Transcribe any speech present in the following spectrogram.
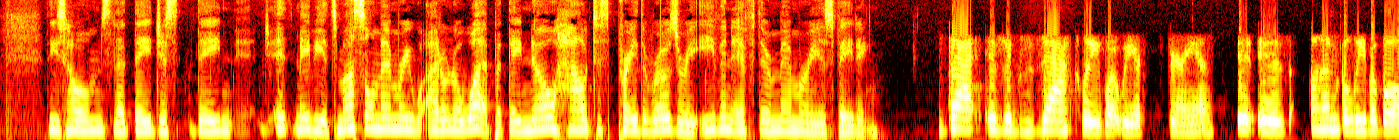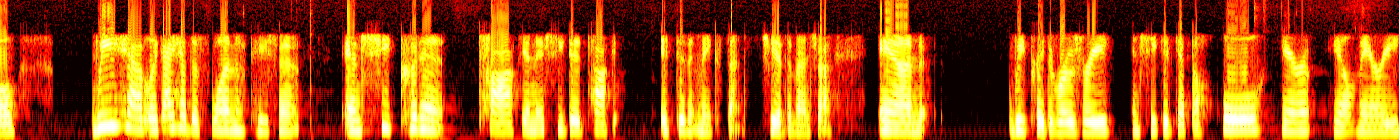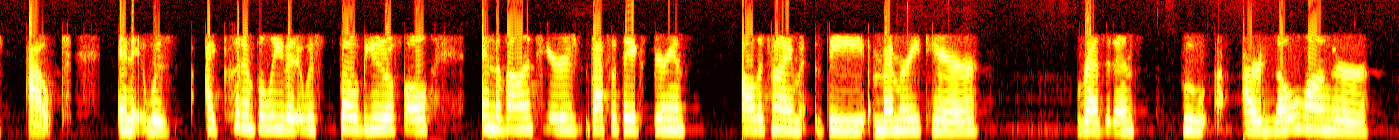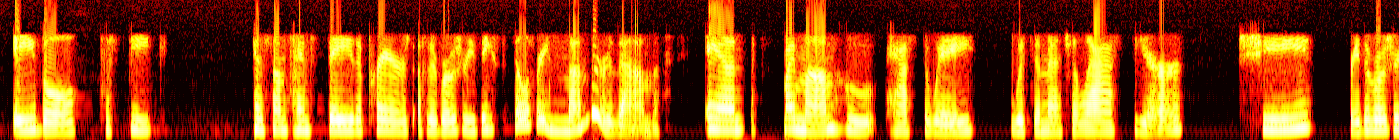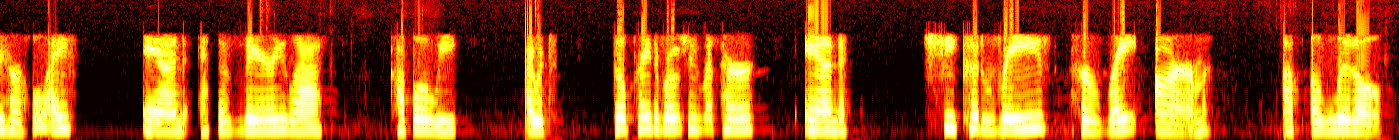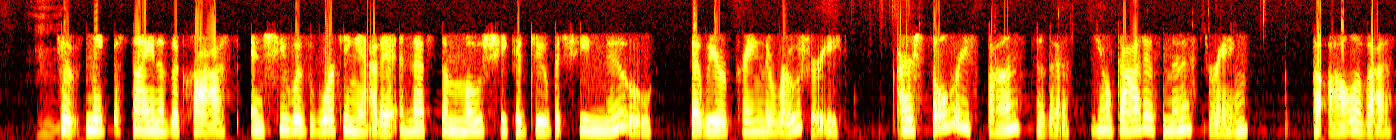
these homes that they just they it maybe it's muscle memory i don't know what but they know how to pray the rosary even if their memory is fading that is exactly what we experience it is unbelievable we have like i had this one patient and she couldn't talk and if she did talk it didn't make sense she had dementia and we prayed the rosary and she could get the whole hail mary out and it was I couldn't believe it. It was so beautiful. And the volunteers, that's what they experience all the time. The memory care residents who are no longer able to speak can sometimes say the prayers of the rosary. They still remember them. And my mom, who passed away with dementia last year, she prayed the rosary her whole life. And at the very last couple of weeks. I would still pray the rosary with her, and she could raise her right arm up a little mm. to make the sign of the cross. And she was working at it, and that's the most she could do. But she knew that we were praying the rosary. Our soul responds to this. You know, God is ministering to all of us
